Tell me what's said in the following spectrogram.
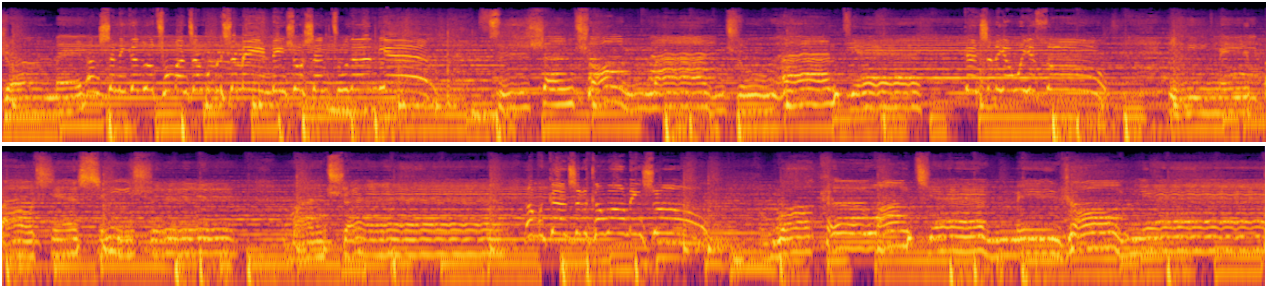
荣美，让圣灵更多充满着我们的生命，领受神主的恩典。此生充满主恩典，更深的仰望耶稣，因你宝血心事完全。让我们更深的渴望领受，我渴望见你容颜。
